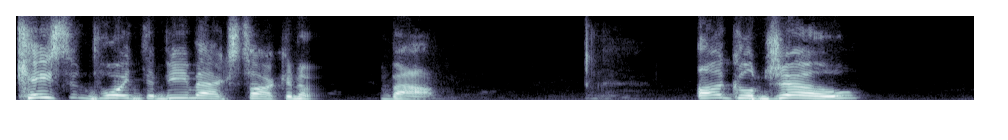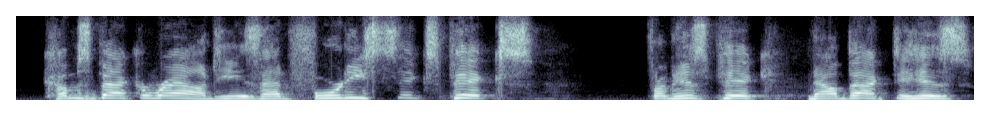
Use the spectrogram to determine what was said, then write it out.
case in point, the BMAX talking about. Uncle Joe comes back around. He has had 46 picks from his pick, now back to his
